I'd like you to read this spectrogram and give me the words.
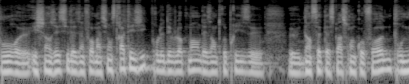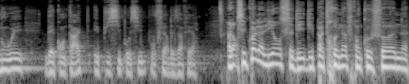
pour euh, échanger sur des informations stratégiques pour le développement des entreprises euh, euh, dans cet espace francophone, pour nouer des contacts et puis si possible pour faire des affaires. Alors, c'est quoi l'alliance des, patronats francophones,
